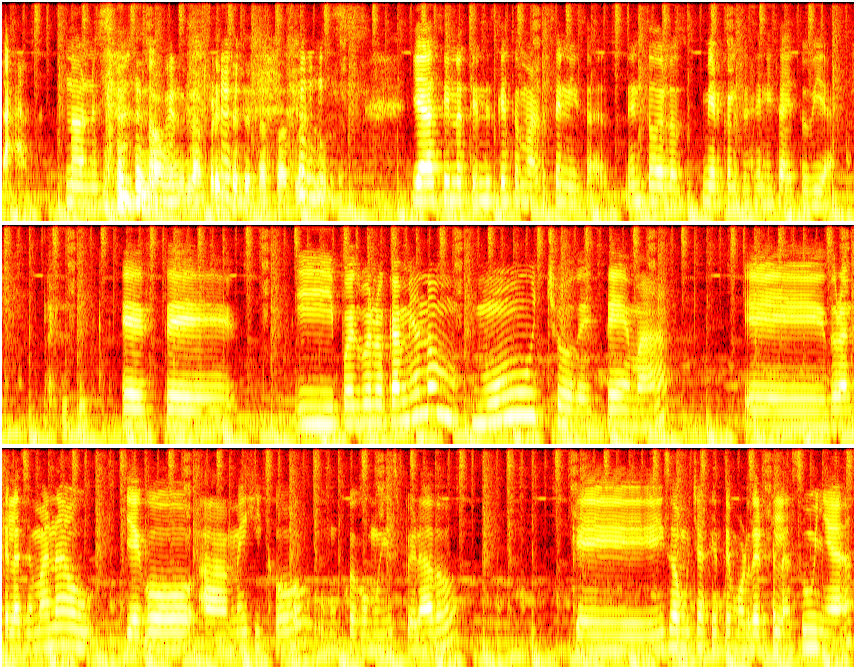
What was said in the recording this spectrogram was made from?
Ah, no, no es cierto. no, en la frente te tatuas la cruz. Ya así no tienes que tomar ceniza en todos los miércoles de ceniza de tu vida. Este. Y pues bueno, cambiando mucho de tema, eh, durante la semana llegó a México un juego muy esperado que hizo a mucha gente morderse las uñas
